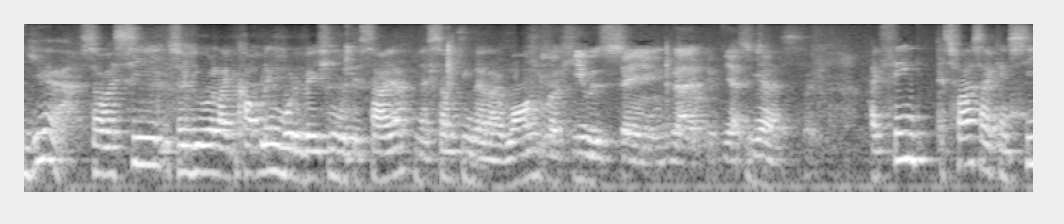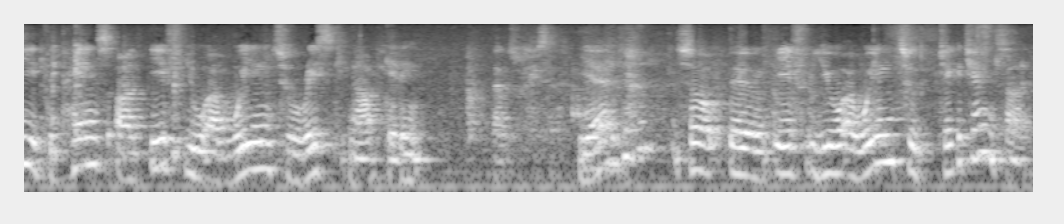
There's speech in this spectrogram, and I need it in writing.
Yeah, so I see, so you were like coupling motivation with desire, that's something that I want. Well, he was saying that, if- yes. Yes. Right. I think, as far as I can see, it depends on if you are willing to risk not getting. That was what he said. Yeah? So um, if you are willing to take a chance on it,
